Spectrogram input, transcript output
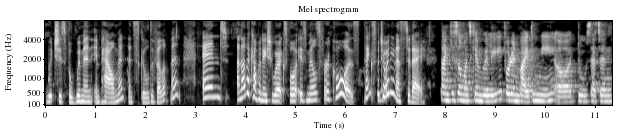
which is for women empowerment and skill development. And another company she works for is Mills for a Cause. Thanks for joining us today. Thank you so much, Kimberly, for inviting me uh, to such an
